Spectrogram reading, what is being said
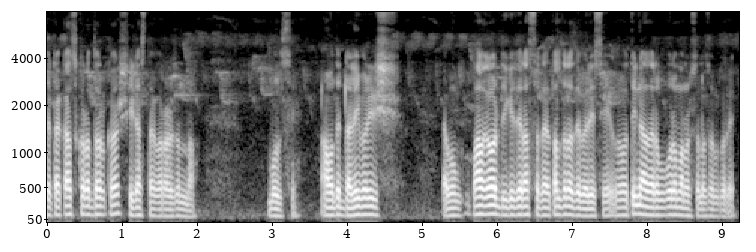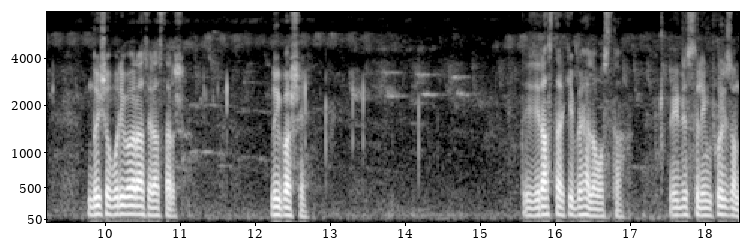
যেটা কাজ করা দরকার, সেই রাস্তা করার জন্য বলছে। আমাদের ডালিবাড়ির এবং পালগাঁওয়ার দিকে যে রাস্তাটা তালতলাতে বেরিয়েছে, ওখানে তিন হাজারের উপরে মানুষ চলাচল করে। দুইশো পরিবার আছে রাস্তার দুই পাশে। এই যে রাস্তার কি বেহাল অবস্থা রিডিউসিলিং প্রয়োজন।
